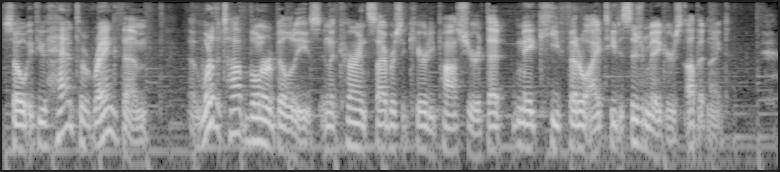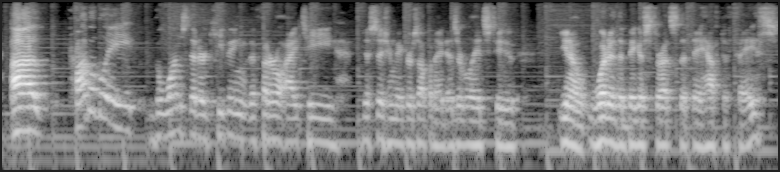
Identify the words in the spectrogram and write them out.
So, if you had to rank them, what are the top vulnerabilities in the current cybersecurity posture that may keep federal IT decision makers up at night? Uh, probably the ones that are keeping the federal IT decision makers up at night as it relates to, you know, what are the biggest threats that they have to face.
